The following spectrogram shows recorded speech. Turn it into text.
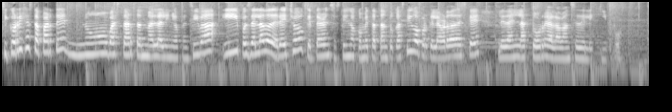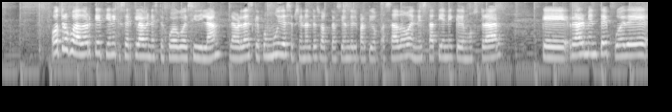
si corrige esta parte, no va a estar tan mal la línea ofensiva. Y pues del lado derecho, que Terence Steele no cometa tanto castigo, porque la verdad es que le da en la torre al avance del equipo. Otro jugador que tiene que ser clave en este juego es CD Lamb. La verdad es que fue muy decepcionante su actuación del partido pasado. En esta tiene que demostrar que realmente puede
